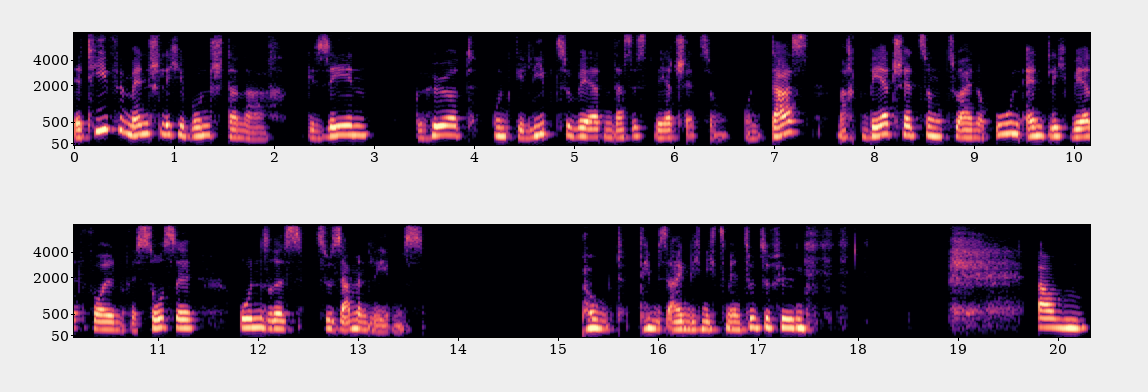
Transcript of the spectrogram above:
Der tiefe menschliche Wunsch danach, gesehen, gehört und geliebt zu werden, das ist Wertschätzung. Und das macht Wertschätzung zu einer unendlich wertvollen Ressource unseres Zusammenlebens. Punkt. Dem ist eigentlich nichts mehr hinzuzufügen. ähm,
